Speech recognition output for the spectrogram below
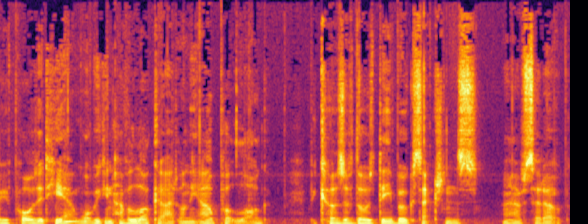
We pause it here, what we can have a look at on the output log, because of those debug sections I have set up.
